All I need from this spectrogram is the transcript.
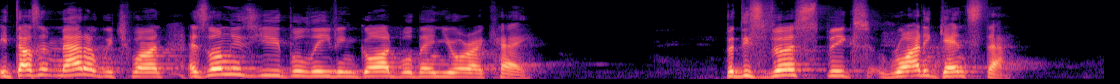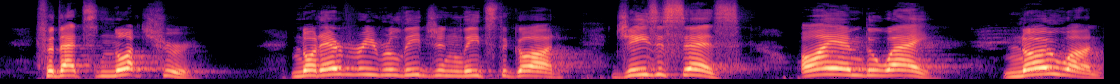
It doesn't matter which one. As long as you believe in God, well, then you're okay. But this verse speaks right against that. For that's not true. Not every religion leads to God. Jesus says, I am the way. No one,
